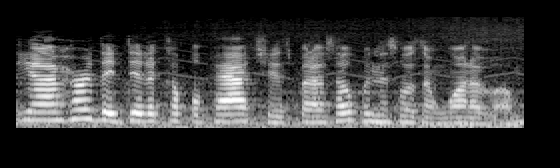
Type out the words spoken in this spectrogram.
Yeah, I heard they did a couple patches, but I was hoping this wasn't one of them.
